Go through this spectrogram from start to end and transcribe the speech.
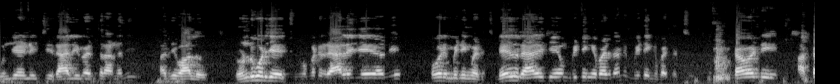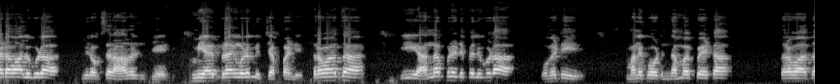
గుంజేడి నుంచి ర్యాలీ పెడతారా అన్నది? అది వాళ్ళు రెండు కూడా చేయొచ్చు. ఒకటి ర్యాలీ చేయాలి ఒకటి మీటింగ్ పెట్టచ్చు. లేదు ర్యాలీ చేయం మీటింగ్ పెడతాను మీటింగ్ పెట్టచ్చు. కాబట్టి అక్కడ వాళ్ళు కూడా మీరు ఒకసారి ఆలోచన చేయండి. మీ అభిప్రాయం కూడా మీరు చెప్పండి. తర్వాత ఈ అన్నపరెడ్డిపల్లి కూడా ఒకటి మనకు ఒకటి నమ్మపేట తర్వాత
